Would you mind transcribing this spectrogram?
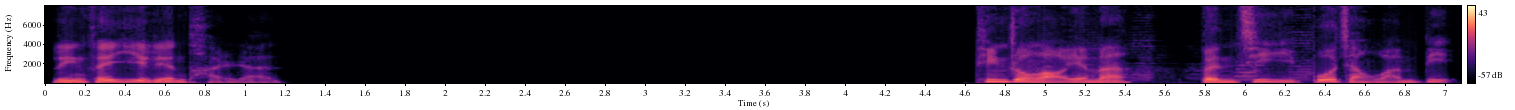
林飞一脸坦然。听众老爷们，本集已播讲完毕，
